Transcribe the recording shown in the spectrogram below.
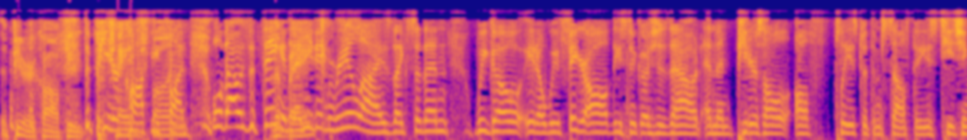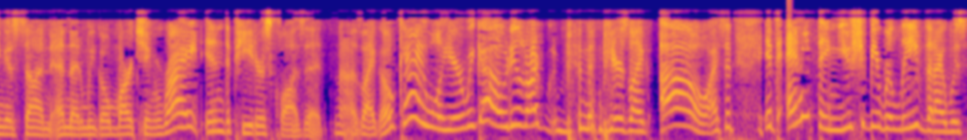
The Peter Coffee. the Peter Coffee Fund. Well, that was the thing, The and then he didn't realize. Like, so then we go, you know, we figure all these negotiations out, and then Peter's all all pleased with himself that he's teaching his son, and then we go marching right into Peter's closet, and I was like, okay, well here we go. And then Peter's like, oh, I said, if anything, you should be relieved that I was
